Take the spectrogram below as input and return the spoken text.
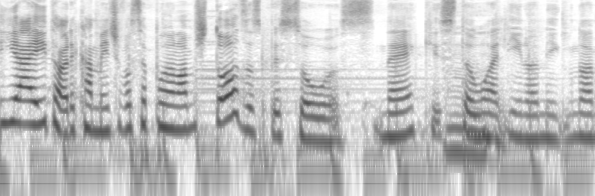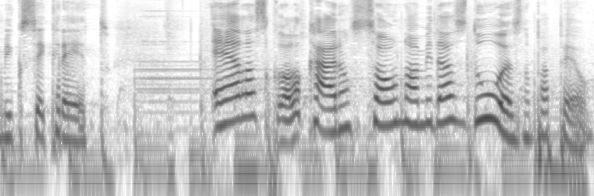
E aí, teoricamente, você põe o nome de todas as pessoas, né? Que estão Hum. ali no amigo, no amigo secreto. Elas colocaram só o nome das duas no papel.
